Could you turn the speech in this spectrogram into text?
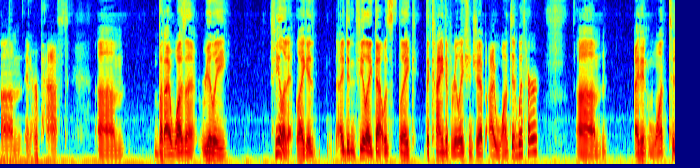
um, in her past. Um, but I wasn't really feeling it. Like it, I didn't feel like that was like the kind of relationship I wanted with her. Um, I didn't want to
